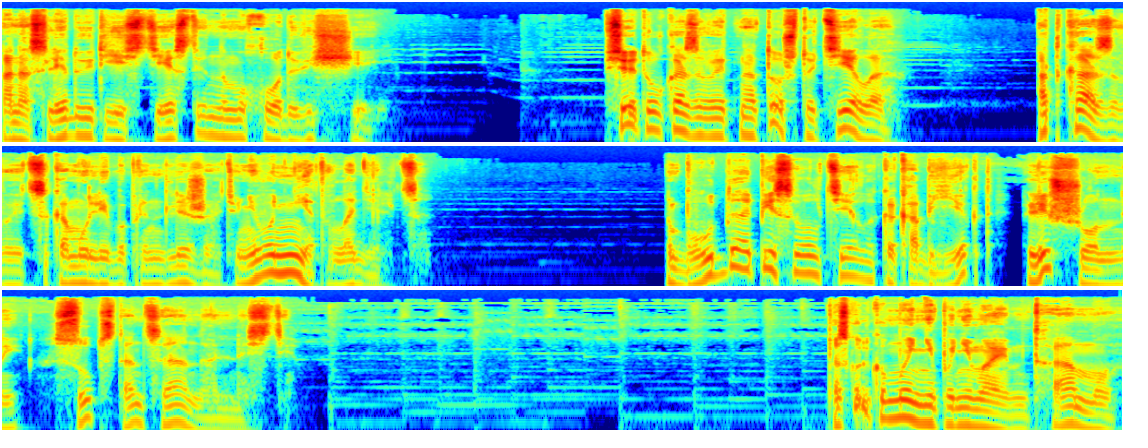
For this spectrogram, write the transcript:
Она следует естественному ходу вещей. Все это указывает на то, что тело отказывается кому-либо принадлежать, у него нет владельца. Будда описывал тело как объект, лишенный субстанциональности. Поскольку мы не понимаем Дхамму,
